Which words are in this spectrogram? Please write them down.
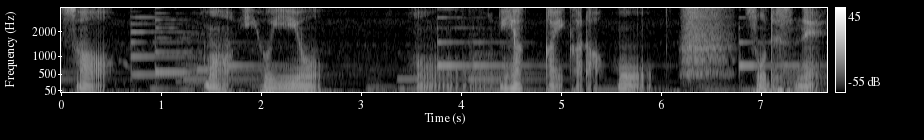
さあ、まあ、いよいよ、200回からもう、そうですね、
